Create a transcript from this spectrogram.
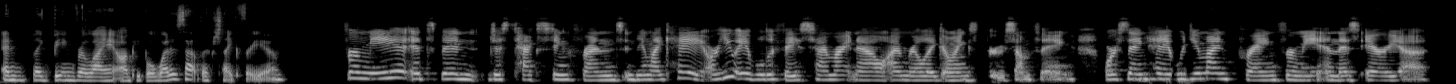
and like being reliant on people, what does that look like for you? For me, it's been just texting friends and being like, hey, are you able to FaceTime right now? I'm really going through something. Or saying, mm-hmm. hey, would you mind praying for me in this area?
